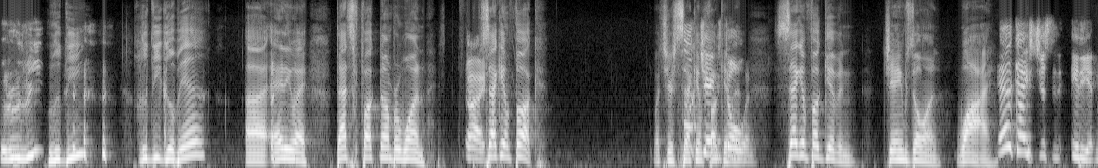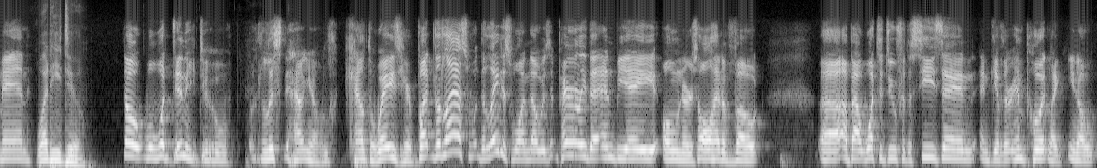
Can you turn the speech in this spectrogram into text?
Rudy. Rudy. Rudy. Gobert. Uh, anyway, that's fuck number one. All right. Second fuck. What's your second James fuck given? Second fuck given. James Dolan. Why? Yeah, that guy's just an idiot, man. What'd he do? So, well, what didn't he do? List how you know count the ways here. But the last, the latest one though is apparently the NBA owners all had a vote uh, about what to do for the season and give their input, like you know,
